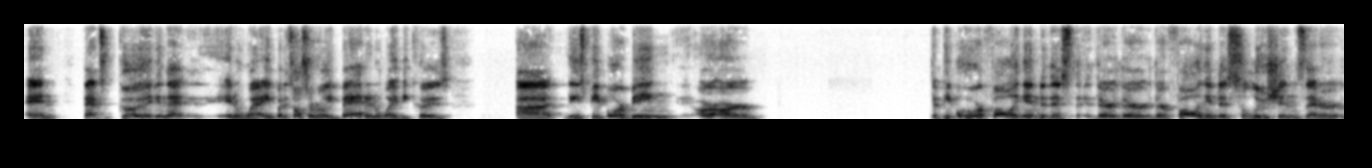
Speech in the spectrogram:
and that's good in that in a way, but it's also really bad in a way because uh, these people are being are, are the people who are falling into this they're they're they're falling into solutions that are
